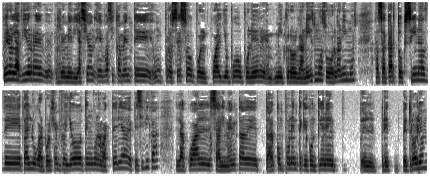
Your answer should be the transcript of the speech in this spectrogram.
pero la bioremediación es básicamente un proceso por el cual yo puedo poner microorganismos o organismos a sacar toxinas de tal lugar. Por ejemplo, yo tengo una bacteria específica la cual se alimenta de tal componente que contiene el el petróleo,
